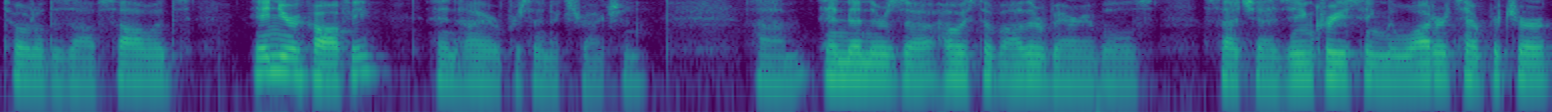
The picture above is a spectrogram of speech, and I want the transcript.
total dissolved solids in your coffee and higher percent extraction. Um, and then there's a host of other variables, such as increasing the water temperature.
